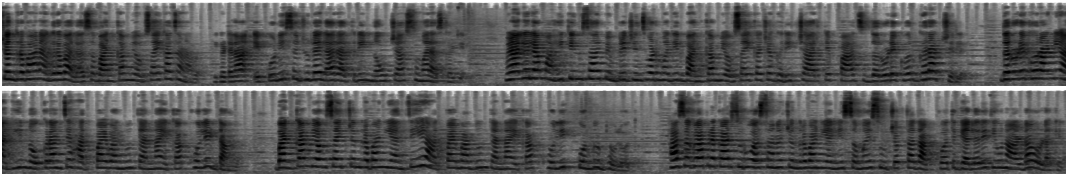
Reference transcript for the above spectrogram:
चंद्रभान अग्रवाल असं बांधकाम व्यावसायिकाचं नाव आहे ही घटना एकोणीस जुलैला रात्री नऊच्या सुमारास घडली. मिळालेल्या माहितीनुसार पिंपरी चिंचवडमधील बांधकाम व्यावसायिकाच्या घरी चार ते पाच दरोडेखोर घरात शिरले. दरोडेखोरांनी आधी नोकरांचे हातपाय बांधून त्यांना एका खोलीत डांबलं बांधकाम व्यावसायिक चंद्रभान यांचेही हातपाय बांधून त्यांना एका खोलीत कोंडून ठेवलं होतं. हा सगळा प्रकार सुरू असताना चंद्रभान यांनी समय सूचकता दाखवत गॅलरीत येऊन आरडाओरडा केला.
